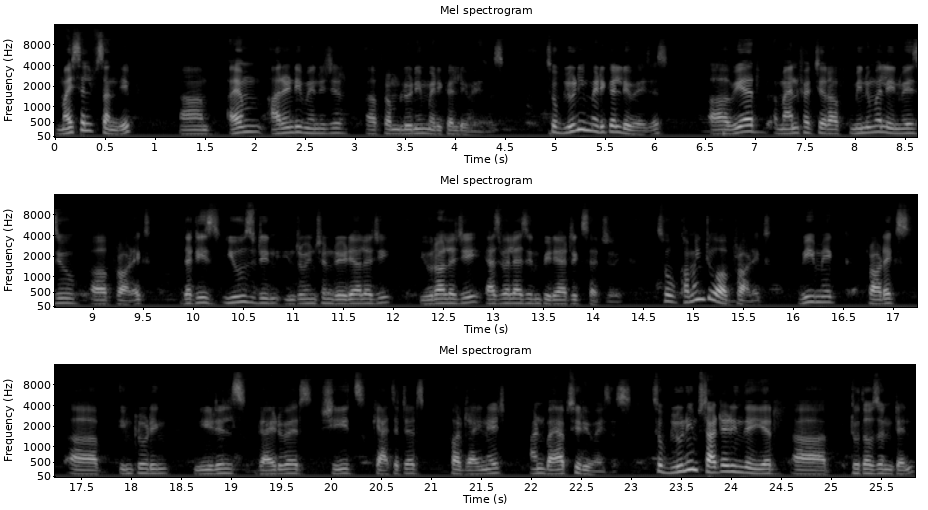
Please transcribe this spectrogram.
Myself, Sandeep. Um, I am R&D manager uh, from Blueneem Medical Devices. So, Blueneem Medical Devices, uh, we are a manufacturer of minimal invasive uh, products that is used in intervention radiology, urology, as well as in pediatric surgery. So, coming to our products, we make products uh, including needles, guide wires, sheets, catheters for drainage, and biopsy devices. So, Blueneem started in the year uh, 2010.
